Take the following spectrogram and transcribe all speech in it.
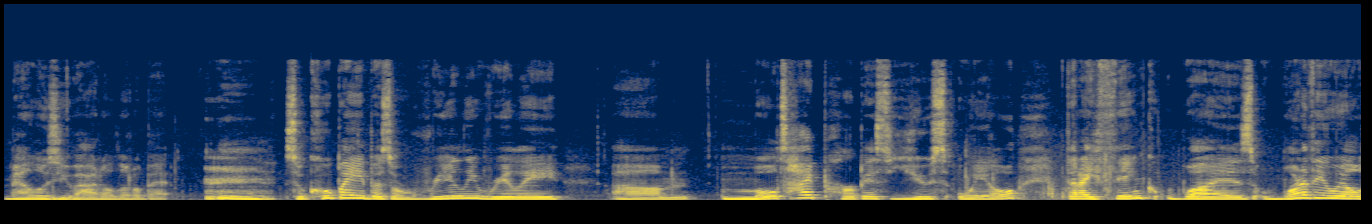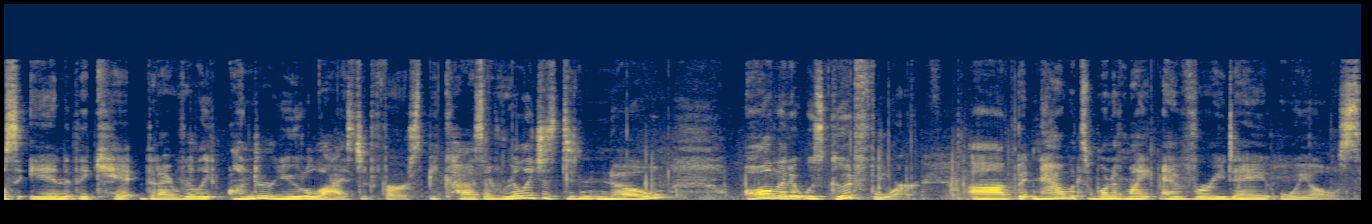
mellows you out a little bit. so copaiba is a really, really um, multi-purpose use oil that I think was one of the oils in the kit that I really underutilized at first because I really just didn't know all that it was good for. Uh, but now it's one of my everyday oils.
